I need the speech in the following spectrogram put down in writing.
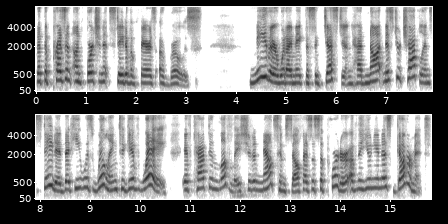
that the present unfortunate state of affairs arose. Neither would I make the suggestion had not Mr. Chaplin stated that he was willing to give way if Captain Lovelace should announce himself as a supporter of the Unionist government.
